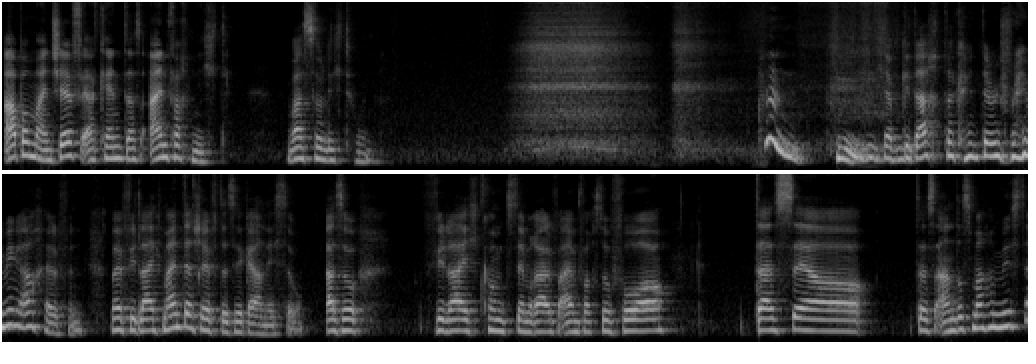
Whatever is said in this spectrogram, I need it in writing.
Aber mein Chef erkennt das einfach nicht. Was soll ich tun? Ich habe gedacht, da könnte Reframing auch helfen. Weil vielleicht meint der Chef das ja gar nicht so. Also vielleicht kommt es dem Ralf einfach so vor, dass er das anders machen müsste.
